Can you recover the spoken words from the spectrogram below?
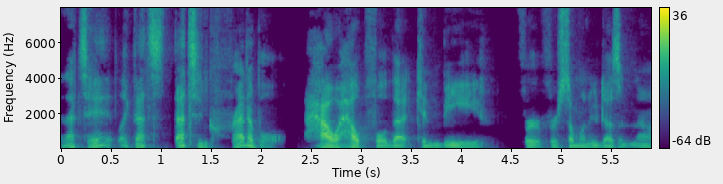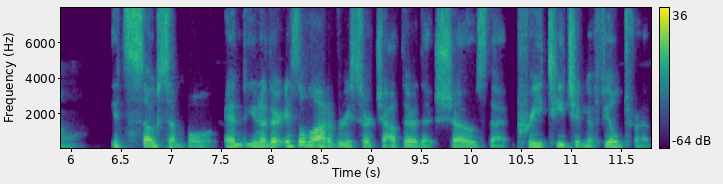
and that's it. Like that's that's incredible how helpful that can be for for someone who doesn't know it's so simple. And you know, there is a lot of research out there that shows that pre-teaching a field trip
